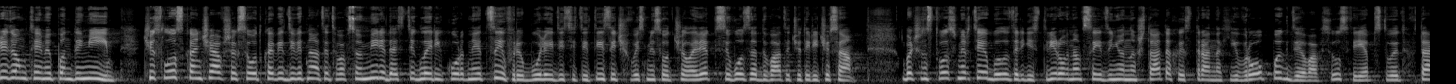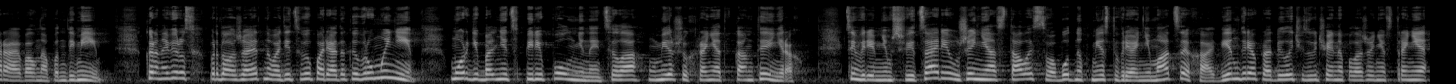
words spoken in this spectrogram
Перейдем к теме пандемии. Число скончавшихся от COVID-19 во всем мире достигло рекордные цифры – более 10 800 человек всего за 24 часа. Большинство смертей было зарегистрировано в Соединенных Штатах и странах Европы, где вовсю свирепствует вторая волна пандемии. Коронавирус продолжает наводить свой порядок и в Румынии. Морги больниц переполнены, тела умерших хранят в контейнерах. Тем временем в Швейцарии уже не осталось свободных мест в реанимациях, а Венгрия продлила чрезвычайное положение в стране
